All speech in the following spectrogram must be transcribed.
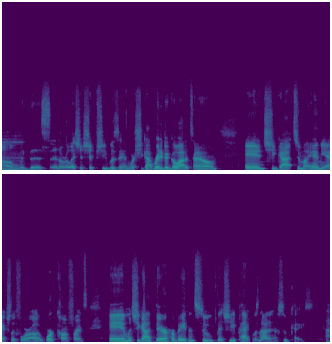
um, mm. with this in a relationship she was in, where she got ready to go out of town, and she got to Miami actually for a work conference, and when she got there, her bathing suit that she packed was not in her suitcase. Oh,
